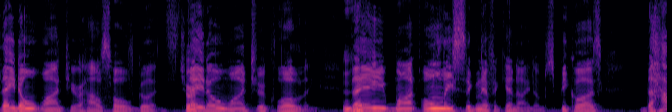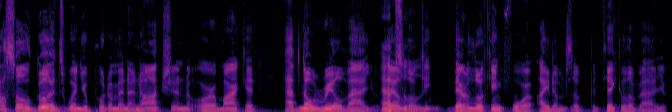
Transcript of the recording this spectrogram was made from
they don't want your household goods. Sure. They don't want your clothing. Mhm. They want only significant items because the household goods, when you put them in an auction or a market, have no real value. They're Absolutely. looking they're looking for items of particular value.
